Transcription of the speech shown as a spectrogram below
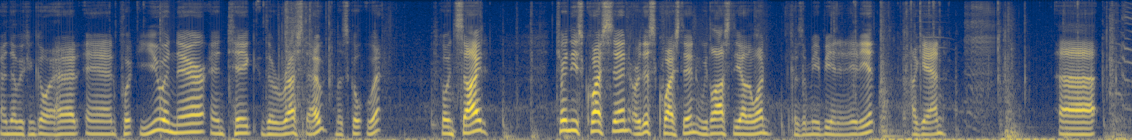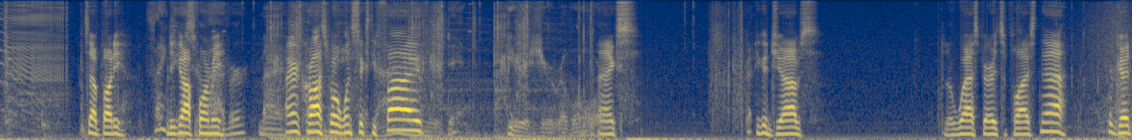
And then we can go ahead and put you in there and take the rest out. Let's go, what? Let's go inside. Turn these quests in, or this quest in. We lost the other one because of me being an idiot. Again. Uh, what's up, buddy? Thank What do you got for me? Iron crossbow, 165. Here's your reward. Thanks. Got any good jobs? To the west, buried supplies. Nah, we're good.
